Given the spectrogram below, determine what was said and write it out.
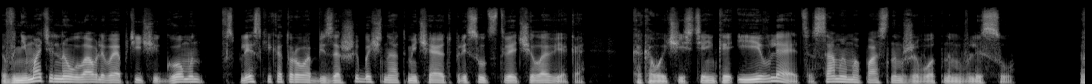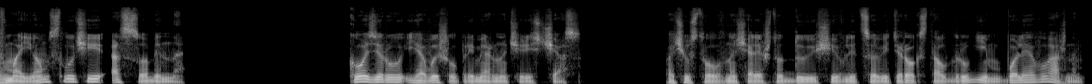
внимательно улавливая птичий гомон, всплески которого безошибочно отмечают присутствие человека, каковой частенько и является самым опасным животным в лесу. В моем случае особенно. К озеру я вышел примерно через час. Почувствовал вначале, что дующий в лицо ветерок стал другим, более влажным.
